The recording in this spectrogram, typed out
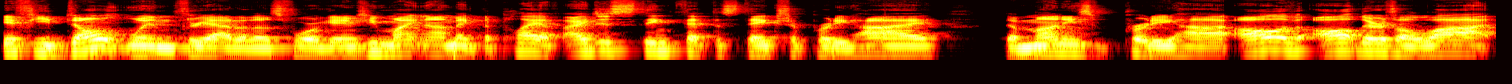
if you don't win three out of those four games you might not make the playoff. I just think that the stakes are pretty high. The money's pretty high. All of all there's a lot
